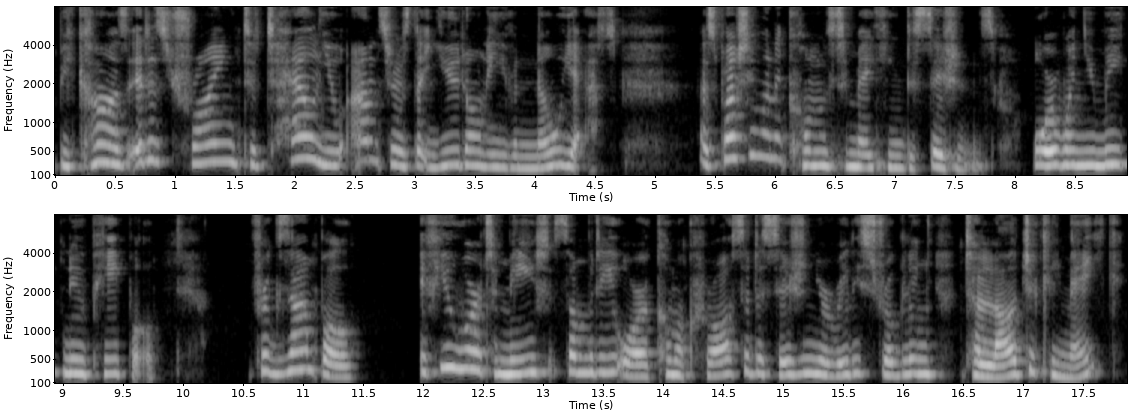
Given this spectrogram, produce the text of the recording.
because it is trying to tell you answers that you don't even know yet, especially when it comes to making decisions or when you meet new people. For example, if you were to meet somebody or come across a decision you're really struggling to logically make,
